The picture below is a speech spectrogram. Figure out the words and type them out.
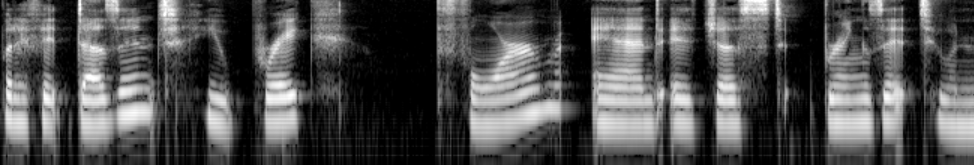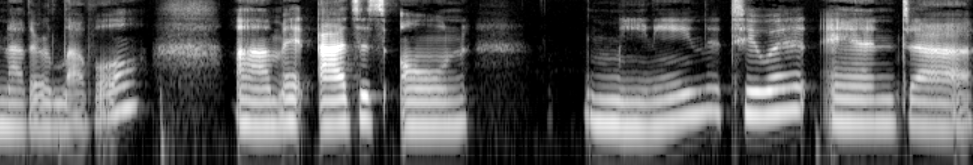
but if it doesn't, you break form and it just brings it to another level. Um, it adds its own meaning to it, and uh,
